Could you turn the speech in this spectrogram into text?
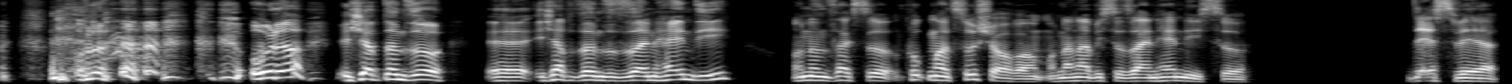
oder, oder ich habe dann so, äh, ich habe dann so sein Handy und dann sagst du, guck mal Zuschauerraum. Und dann habe ich so sein Handy. Ich so, das wäre,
